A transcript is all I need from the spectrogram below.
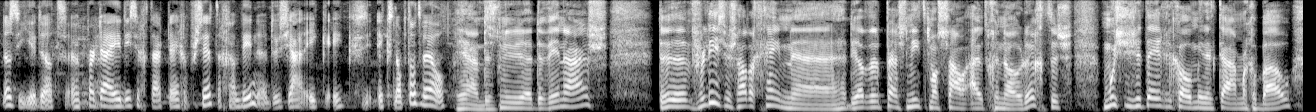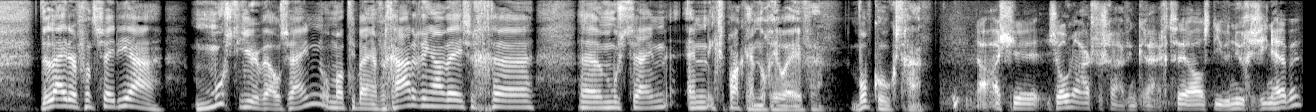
Dan zie je dat uh, partijen die zich daar tegen verzetten gaan winnen. Dus ja, ik, ik, ik snap dat wel. Ja, dus nu uh, de winnaars. De verliezers hadden geen. die hadden pers niet massaal uitgenodigd. Dus moest je ze tegenkomen in het Kamergebouw. De leider van het CDA moest hier wel zijn, omdat hij bij een vergadering aanwezig uh, uh, moest zijn. En ik sprak hem nog heel even. Wopke Hoekstra. Nou, als je zo'n aardverschuiving krijgt als die we nu gezien hebben...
